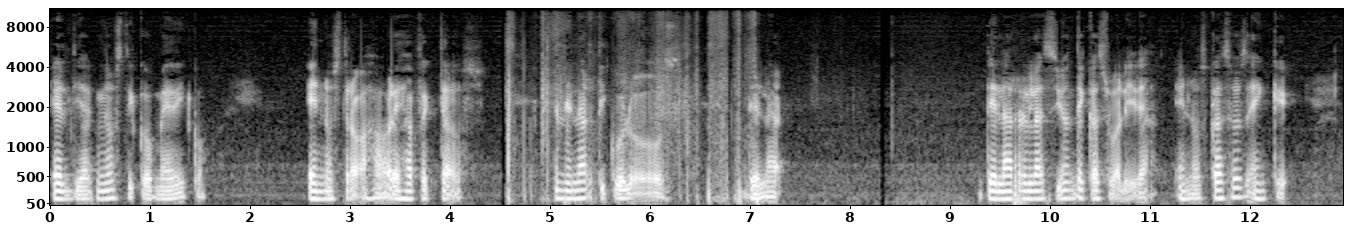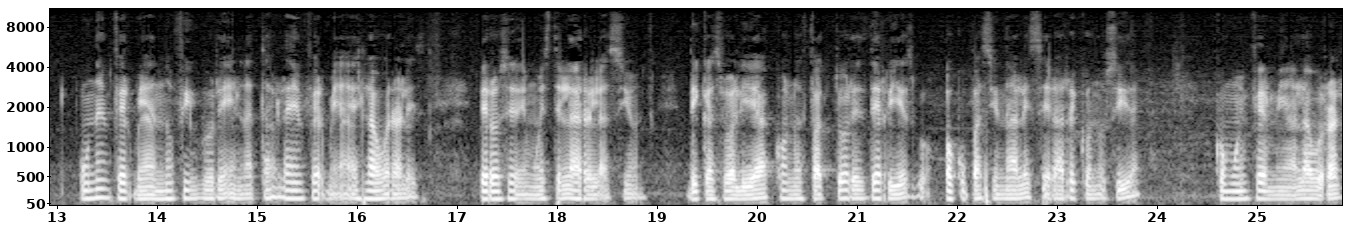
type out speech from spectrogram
el diagnóstico médico en los trabajadores afectados. En el artículo 2 de la, de la relación de casualidad, en los casos en que una enfermedad no figure en la tabla de enfermedades laborales, pero se demuestre la relación de casualidad con los factores de riesgo ocupacionales será reconocida como enfermedad laboral.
